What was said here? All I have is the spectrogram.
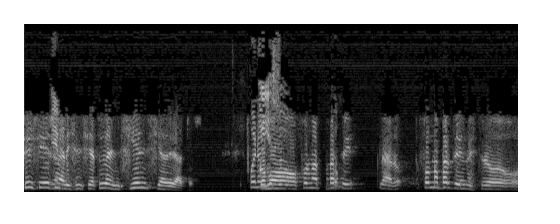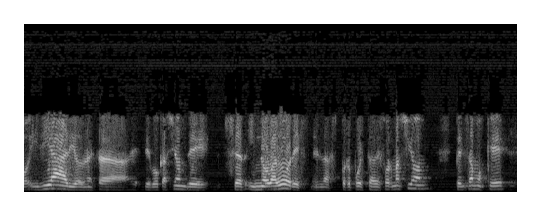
Sí, sí, es una licenciatura en Ciencia de Datos. Bueno, Como forma parte, claro, forma parte de nuestro ideario, de nuestra este, vocación de ser innovadores en las propuestas de formación. Pensamos que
